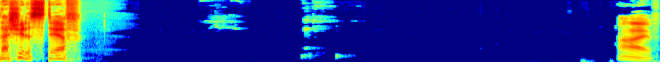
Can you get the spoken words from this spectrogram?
That shit is stiff. Five.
